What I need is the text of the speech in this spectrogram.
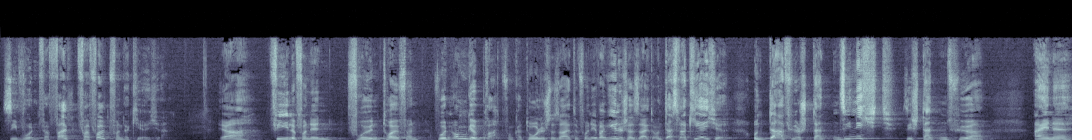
Sie wurden verfolgt von der Kirche. Ja, viele von den frühen Täufern wurden umgebracht, von katholischer Seite, von evangelischer Seite. Und das war Kirche. Und dafür standen sie nicht. Sie standen für eine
